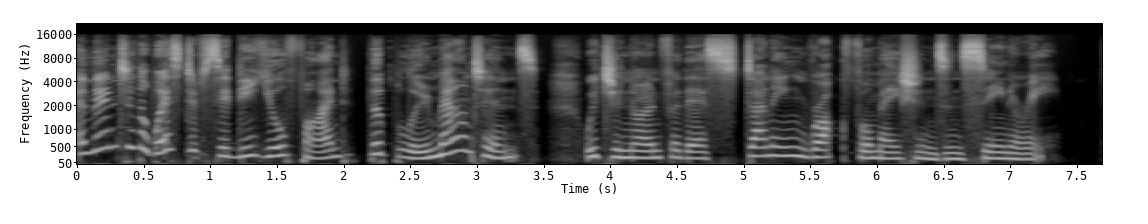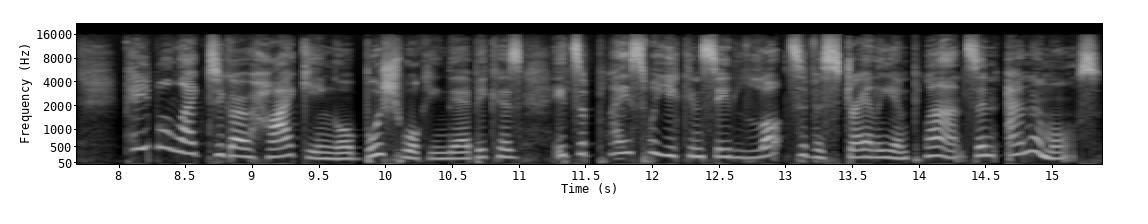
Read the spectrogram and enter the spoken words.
And then to the west of Sydney, you'll find the Blue Mountains, which are known for their stunning rock formations and scenery. People like to go hiking or bushwalking there because it's a place where you can see lots of Australian plants and animals.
